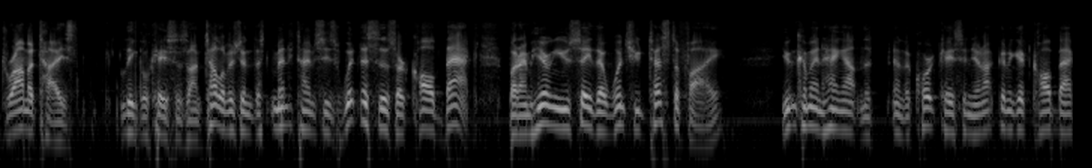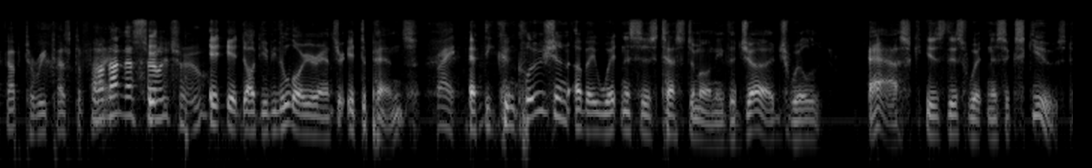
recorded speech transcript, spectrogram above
dramatized legal cases on television that many times these witnesses are called back. But I'm hearing you say that once you testify, you can come in and hang out in the in the court case, and you're not going to get called back up to retestify. No, not necessarily true. It, it, I'll give you the lawyer answer. It depends. Right. At the conclusion of a witness's testimony, the judge will ask, is this witness excused?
